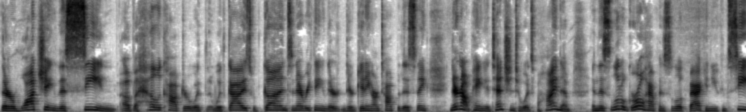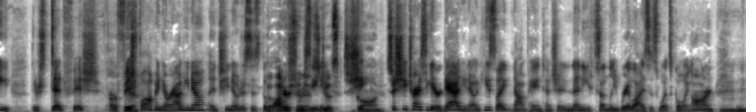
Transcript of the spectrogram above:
that are watching this scene of a helicopter with with guys with guns and everything. They're they're getting on top of this thing. And they're not paying attention to what's behind them. And this little girl happens to look back, and you can see there's dead fish or fish Yeah. flopping around. You know, and she notices the, The water's ocean is receding. just so she, gone. So she tries to get her dad, you know, and he's like not paying attention. And then he suddenly realizes what's going on. Mm-hmm.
